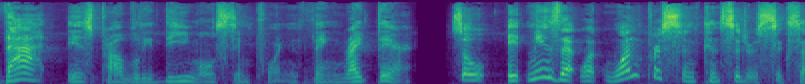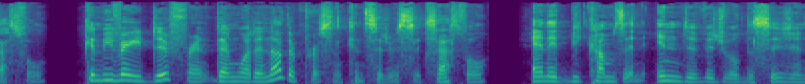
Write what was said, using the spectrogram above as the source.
That is probably the most important thing right there. So it means that what one person considers successful can be very different than what another person considers successful. And it becomes an individual decision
